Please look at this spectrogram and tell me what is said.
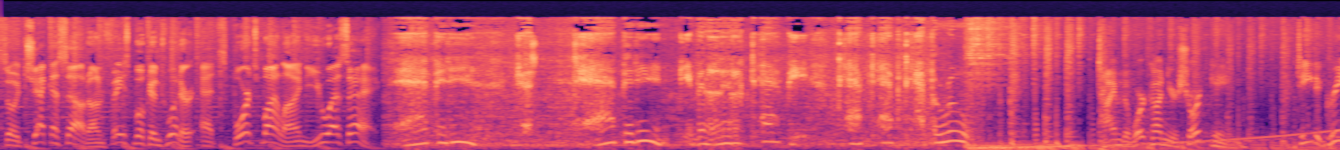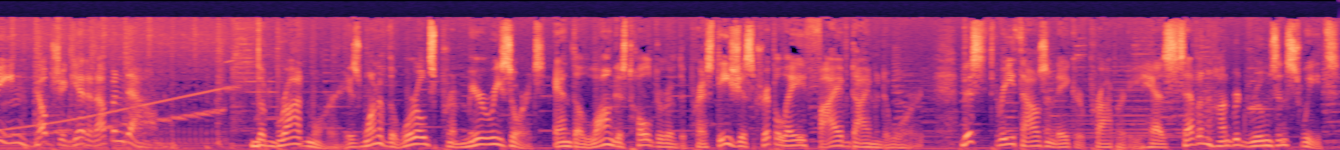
So check us out on Facebook and Twitter at Sports Byline USA. Tap it in. Just tap it in. Give it a little tappy. Tap, tap, taparoo. Time to work on your short game. Tee to Green helps you get it up and down. The Broadmoor is one of the world's premier resorts and the longest holder of the prestigious AAA Five Diamond Award. This 3,000 acre property has 700 rooms and suites,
